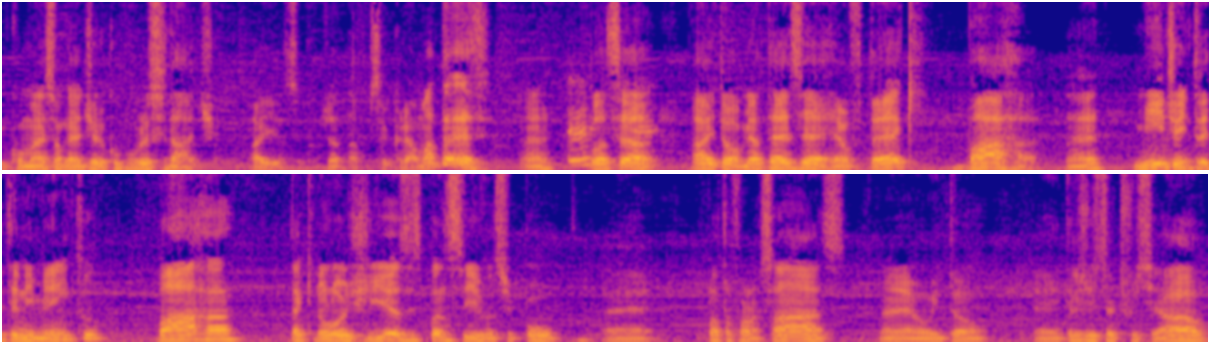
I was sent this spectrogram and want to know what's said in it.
e começam a ganhar dinheiro com publicidade. Aí já dá para você criar uma tese, né? Uhum. Fala assim, ah, ah, então, a minha tese é Health Tech barra, né, mídia e entretenimento barra tecnologias expansivas, tipo é, plataforma SaaS, né, ou então é, inteligência artificial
